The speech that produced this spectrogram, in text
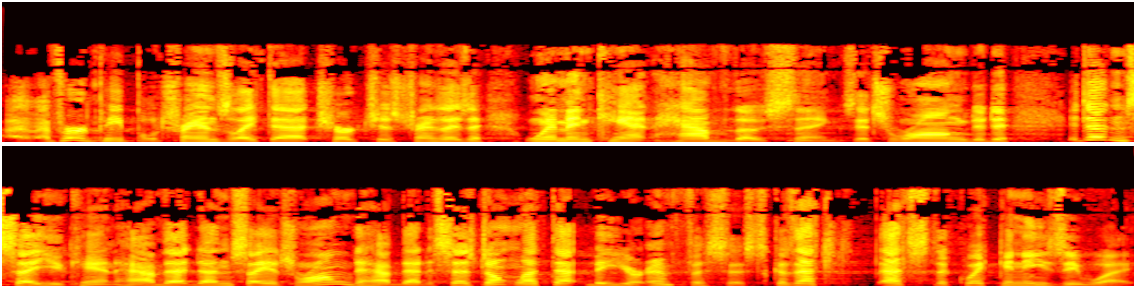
I've heard people translate that, churches translate that, women can't have those things. It's wrong to do. It doesn't say you can't have that. It doesn't say it's wrong to have that. It says don't let that be your emphasis, because that's, that's the quick and easy way.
